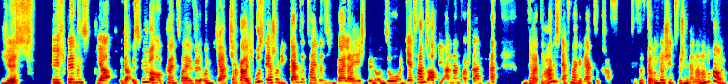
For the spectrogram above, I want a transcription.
yes, ich bin's, ja, da ist überhaupt kein Zweifel und ja, tschakka, ich wusste ja schon die ganze Zeit, dass ich ein geiler Hecht bin und so und jetzt haben es auch die anderen verstanden. Ne? Da, da habe ich erstmal gemerkt, so krass, das ist der Unterschied zwischen Männern und Frauen.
